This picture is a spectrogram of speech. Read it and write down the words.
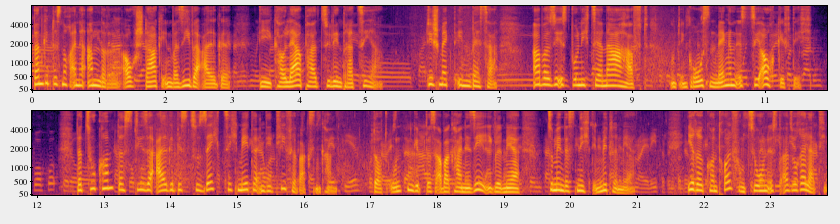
Dann gibt es noch eine andere, auch stark invasive Alge, die Caulerpa cylindracea. Die schmeckt ihnen besser, aber sie ist wohl nicht sehr nahrhaft und in großen Mengen ist sie auch giftig. Dazu kommt, dass diese Alge bis zu 60 Meter in die Tiefe wachsen kann. Dort unten gibt es aber keine Seeigel mehr, zumindest nicht im Mittelmeer. Ihre Kontrollfunktion ist also relativ.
